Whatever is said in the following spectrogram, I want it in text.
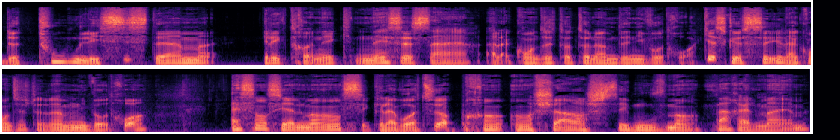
de tous les systèmes électroniques nécessaires à la conduite autonome de niveau 3. Qu'est-ce que c'est la conduite autonome niveau 3? Essentiellement, c'est que la voiture prend en charge ses mouvements par elle-même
